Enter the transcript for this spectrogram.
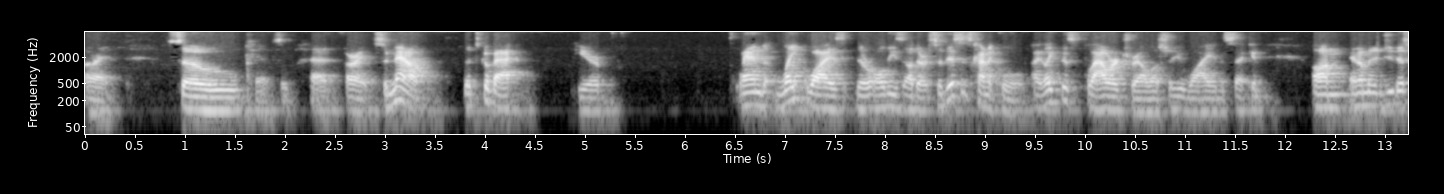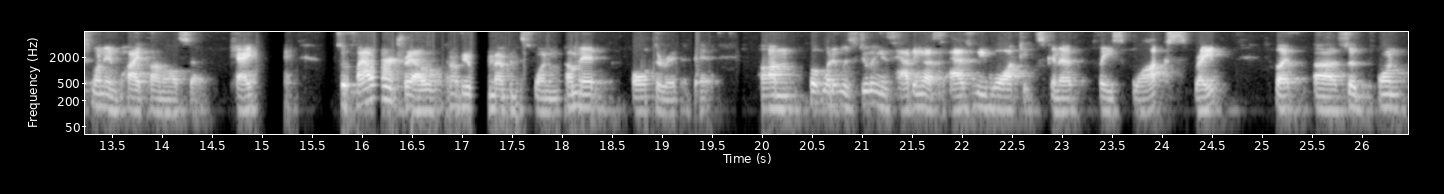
All right. So cancel that. All right. So now let's go back here. And likewise, there are all these other. So this is kind of cool. I like this flower trail. I'll show you why in a second. Um, and I'm going to do this one in Python also. Okay. So flower trail, I don't know if you remember this one. I'm going to alter it a bit. Um, but what it was doing is having us, as we walk, it's going to place blocks, right? But uh, so on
